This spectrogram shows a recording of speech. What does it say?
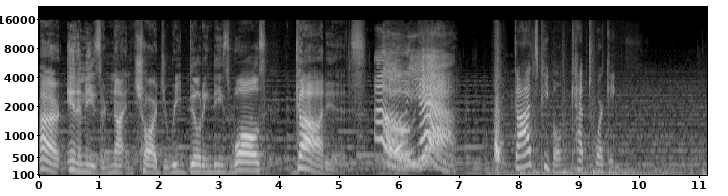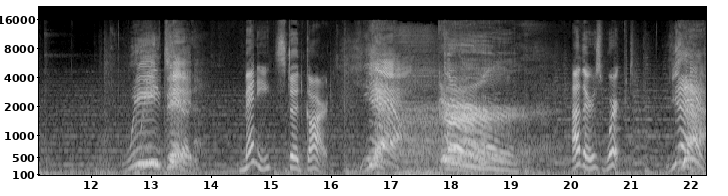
Our enemies are not in charge of rebuilding these walls. God is. Oh, yeah. God's people kept working. We did. Many stood guard. Yeah. Others worked. Yeah.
